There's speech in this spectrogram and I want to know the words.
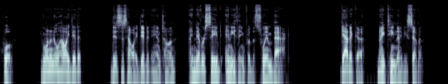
Quote, You want to know how I did it? This is how I did it, Anton. I never saved anything for the swim back. Gattaca, 1997.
